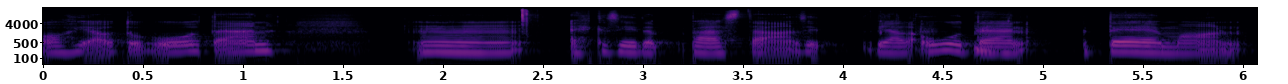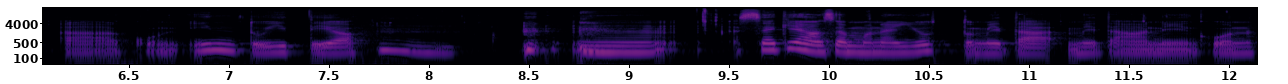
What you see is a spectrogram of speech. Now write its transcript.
ohjautuvuuteen. Mm, ehkä siitä päästään sitten vielä uuteen teemaan äh, kuin intuitio. Mm. Mm, sekin on semmoinen juttu, mitä, mitä on niin kuin,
